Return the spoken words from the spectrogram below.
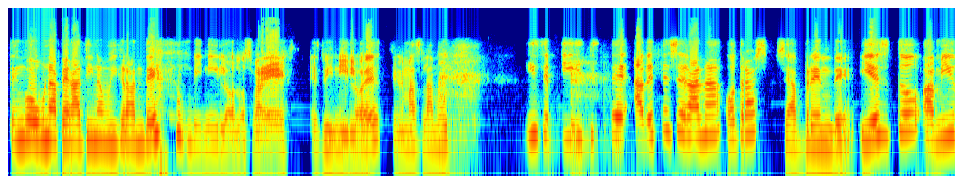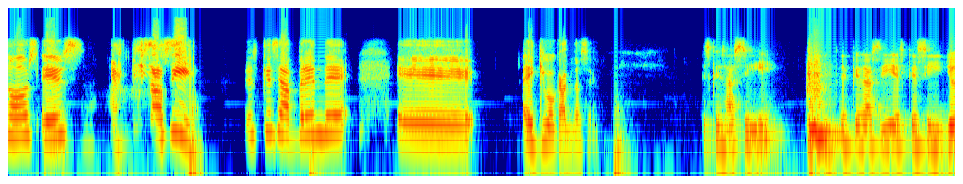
tengo una pegatina muy grande, un vinilo, lo sabes, es vinilo, ¿eh? tiene más glamour. Y, se, dice, a veces se gana, otras se aprende. Y esto, amigos, es, es así. Es que se aprende eh, equivocándose. Es que es así. Es que es así. Es que si yo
